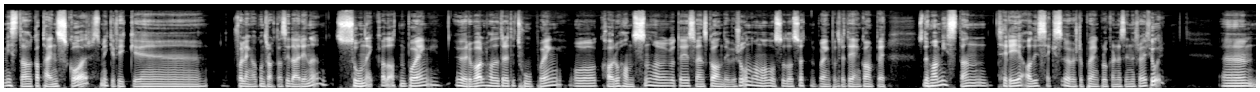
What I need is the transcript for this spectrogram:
Mista kapteinen Skaar, som ikke fikk uh, forlenga kontrakta si der inne. Sonek hadde 18 poeng. Ørevald hadde 32 poeng. Og Karo Hansen har gått i svensk annendivisjon. Han hadde også da 17 poeng på 31 kamper. Så de har mista tre av de seks øverste poengplukkerne sine fra i fjor. Uh,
